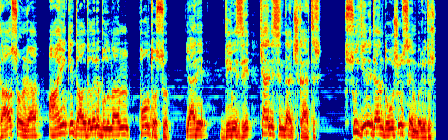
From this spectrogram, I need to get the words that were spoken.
daha sonra ahenkli dalgaları bulunan Pontos'u yani denizi kendisinden çıkartır. Su yeniden doğuşun sembolüdür.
